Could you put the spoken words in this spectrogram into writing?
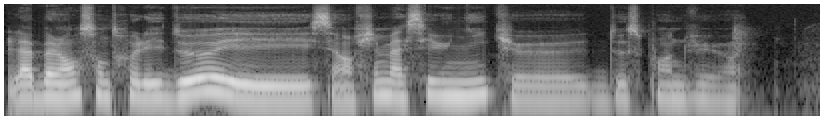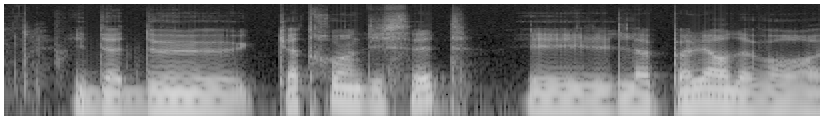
la balance entre les deux et c'est un film assez unique de ce point de vue il date de 97 et il n'a pas l'air d'avoir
